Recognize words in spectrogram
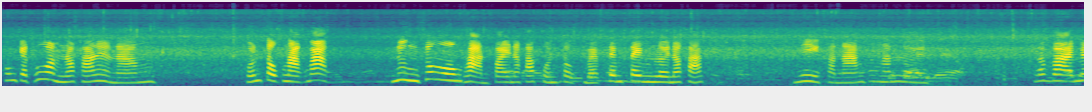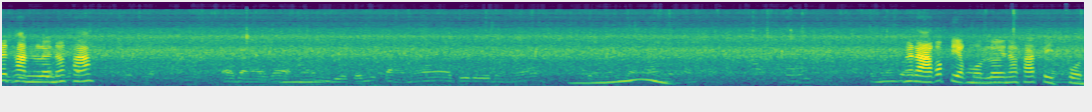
คงจะท่วมนะคะ เนี่ยน้ำฝนตกหนักมากหนึ่งชั่วโมงผ่านไปนะคะฝนตกแบบเต็มๆเลยนะคะ นี่ค่ะน้ำทั้งนั้นเลยแล้วระบายไม่ทันเลยนะคะ เอาดาวก็มันอยู่ตรงนี้ต่างเนาะที่ดูหน่อยเนาะอืมตรงนั้นก็แม่ดาก็เปียกหมดเลยนะคะ ติดฝน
